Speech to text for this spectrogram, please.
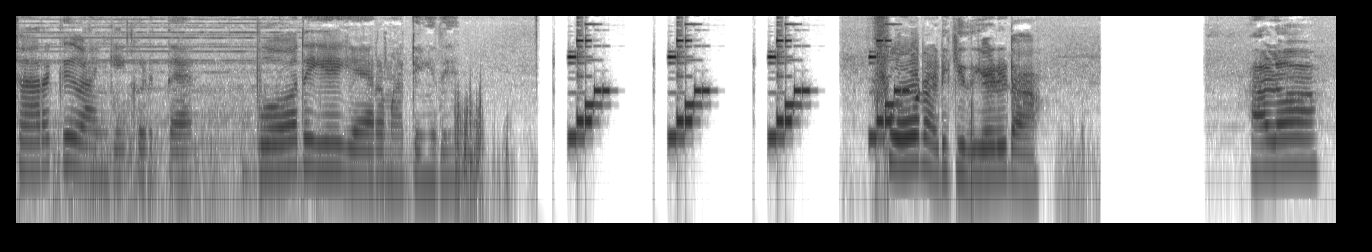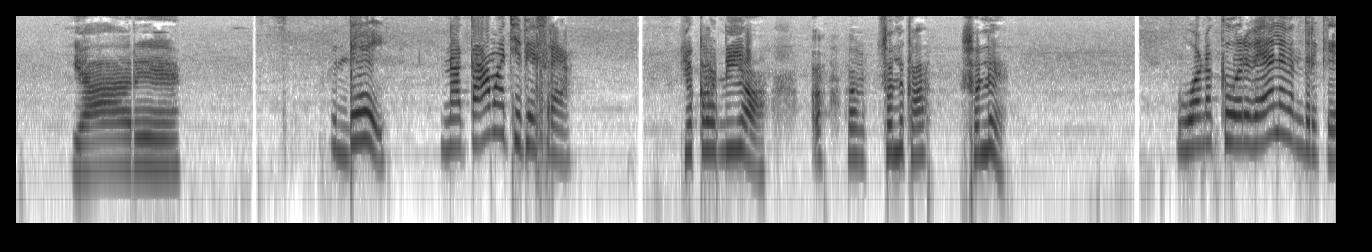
சரக்கு வாங்கி கொடுத்த? போதையே ஏற மாட்டேங்குது. ஃபோன் அடிக்குது எடுடா. ஹலோ யாரு? டேய் நான் காமாட்சி பேசுறேன். ஏக்கா நீயா? அ, அ, சொல்லுக்கா சொல்லு. உனக்கு ஒரு வேலை வந்திருக்கு.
